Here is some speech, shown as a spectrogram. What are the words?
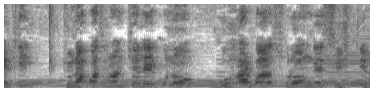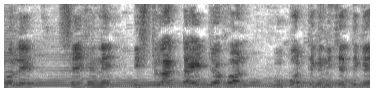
একটি চুনাপাথর অঞ্চলে কোনো গুহার বা সুরঙ্গের সৃষ্টি হলে সেখানে স্টেলাকটাইট যখন উপর থেকে নিচের দিকে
